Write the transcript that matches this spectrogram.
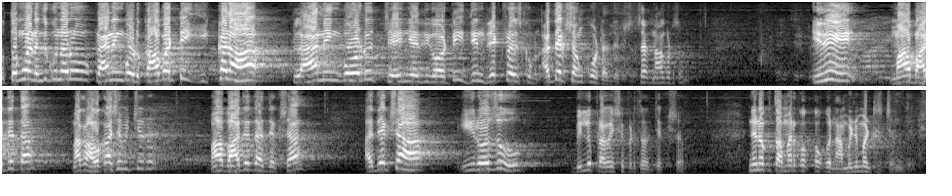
ఉత్తమ్ కుమార్ ఎందుకున్నారు? Planning board. కాబట్టి ఇక్కడ ప్లానింగ్ బోర్డు చేంజ్ అయింది కాబట్టి దీన్ని రెక్ట్ చేసుకోండి అధ్యక్ష ఇంకోటి అధ్యక్ష. సార్ నాకు ఇది మా బాధ్యత. మాకు అవకాశం ఇచ్చారు. మా బాధ్యత అధ్యక్ష. అధ్యక్ష ఈరోజు బిల్లు ప్రవేశపెడతాను అధ్యక్ష. నేను ఒక తమరికి ఒక అమెండ్మెంట్ ఇచ్చాను అధ్యక్ష.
